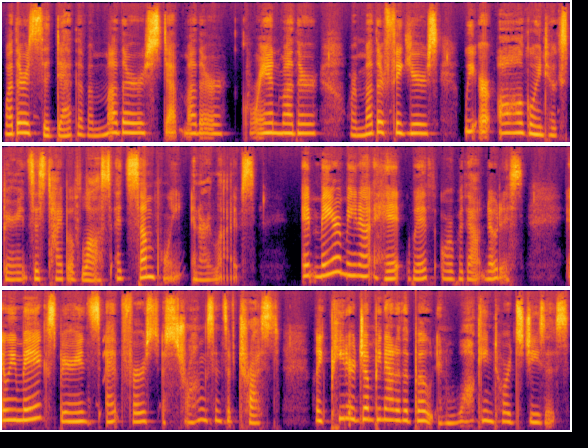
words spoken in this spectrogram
whether it's the death of a mother, stepmother, grandmother, or mother figures, we are all going to experience this type of loss at some point in our lives. It may or may not hit with or without notice, and we may experience at first a strong sense of trust, like Peter jumping out of the boat and walking towards Jesus.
